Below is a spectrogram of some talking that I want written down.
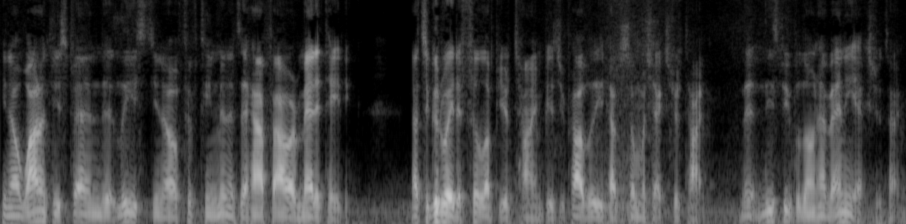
You know, why don't you spend at least, you know, 15 minutes, a half hour meditating? That's a good way to fill up your time because you probably have so much extra time. These people don't have any extra time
